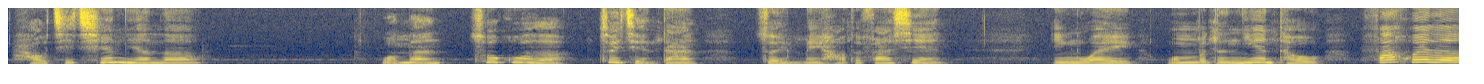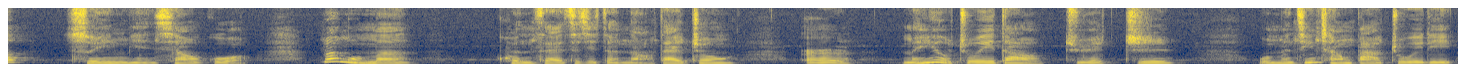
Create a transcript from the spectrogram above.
好几千年了。我们错过了最简单、最美好的发现，因为我们的念头发挥了催眠效果，让我们困在自己的脑袋中，而没有注意到觉知。我们经常把注意力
